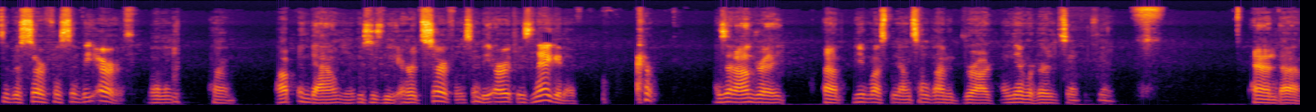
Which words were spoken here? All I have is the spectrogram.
to the surface of the earth, running um, up and down. This is the earth's surface, and the earth is negative. I said, Andre, uh, you must be on some kind of drug. I never heard of such a thing. And uh,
